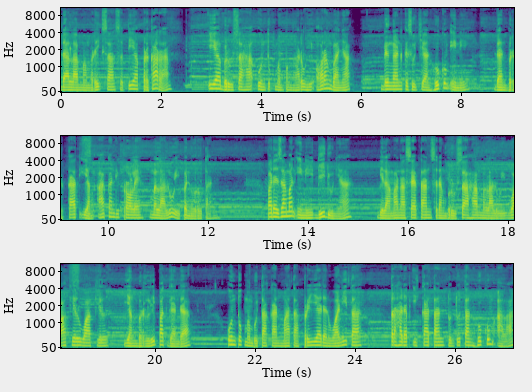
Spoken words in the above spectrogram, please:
dalam memeriksa setiap perkara, ia berusaha untuk mempengaruhi orang banyak dengan kesucian hukum ini dan berkat yang akan diperoleh melalui penurutan. Pada zaman ini di dunia, bila mana setan sedang berusaha melalui wakil-wakil yang berlipat ganda untuk membutakan mata pria dan wanita terhadap ikatan tuntutan hukum Allah,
